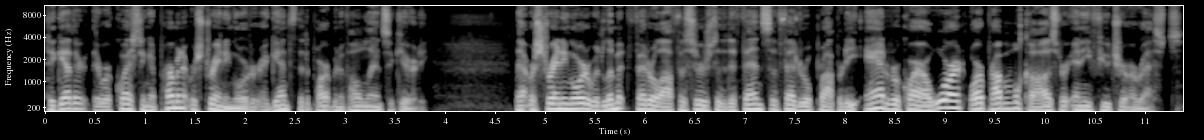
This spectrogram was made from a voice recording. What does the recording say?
Together, they're requesting a permanent restraining order against the Department of Homeland Security. That restraining order would limit federal officers to the defense of federal property and require a warrant or probable cause for any future arrests.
